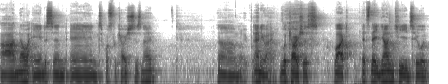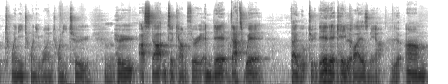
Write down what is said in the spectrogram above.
uh, Noah Anderson and what's Lukosius's name? Um, No, anyway, Lukosius. Like it's their young kids who are 20, 21, 22 who are starting to come through, and they're that's where they look to. They're their key players now. Yeah. Um,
